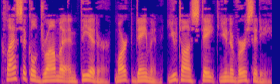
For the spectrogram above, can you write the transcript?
Classical Drama and Theatre, Mark Damen, Utah State University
